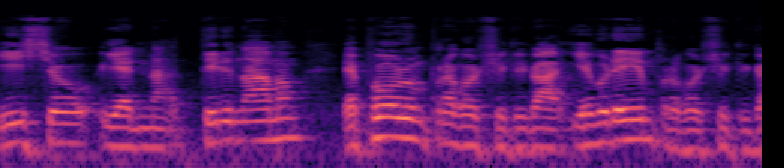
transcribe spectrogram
ഈശോ എന്ന തിരുനാമം എപ്പോഴും പ്രഘോഷിക്കുക എവിടെയും പ്രഘോഷിക്കുക.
